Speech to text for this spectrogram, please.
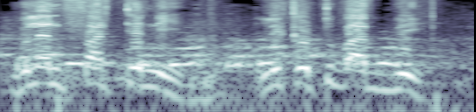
Bu leen fàtte ni li ko bi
